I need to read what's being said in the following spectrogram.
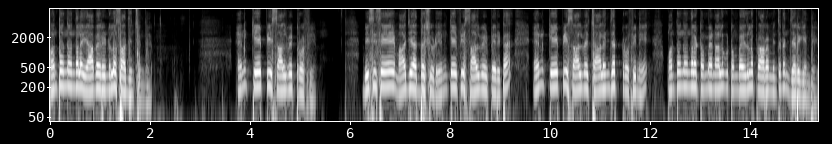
పంతొమ్మిది వందల యాభై రెండులో సాధించింది. ఎన్కేపి సాల్వే ట్రోఫీ. బీసీసీఐ మాజీ అధ్యక్షుడు ఎన్కేపి సాల్వే పేరిట ఎన్కేపి సాల్వే ఛాలెంజర్ ట్రోఫీని పంతొమ్మిది వందల తొంభై నాలుగు తొంభై ఐదులో ప్రారంభించడం జరిగింది.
